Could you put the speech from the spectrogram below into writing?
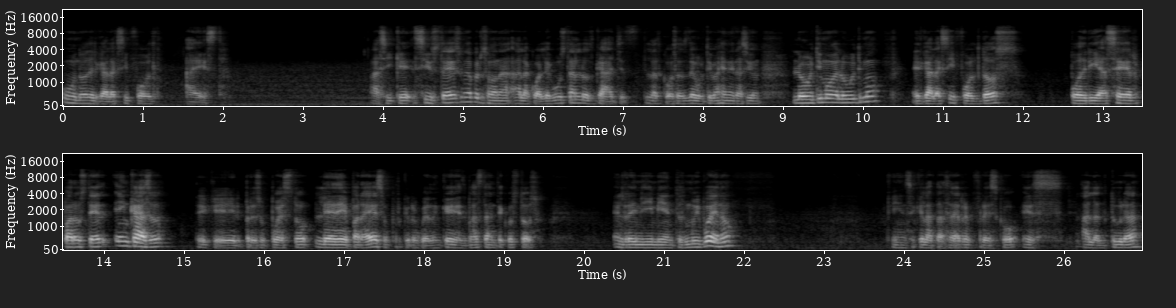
1 del Galaxy Fold a esta. Así que si usted es una persona a la cual le gustan los gadgets, las cosas de última generación, lo último de lo último, el Galaxy Fold 2 podría ser para usted en caso de que el presupuesto le dé para eso, porque recuerden que es bastante costoso. El rendimiento es muy bueno. Fíjense que la tasa de refresco es a la altura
